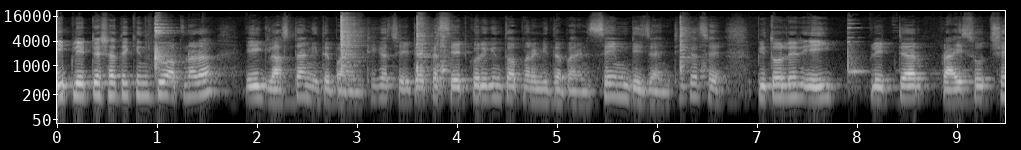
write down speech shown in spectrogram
এই প্লেটটার সাথে কিন্তু আপনারা এই গ্লাসটা নিতে পারেন, ঠিক আছে? এটা একটা সেট করে কিন্তু আপনারা নিতে পারেন সেম ডিজাইন ঠিক আছে? পিতলের এই প্লেটটার প্রাইস হচ্ছে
